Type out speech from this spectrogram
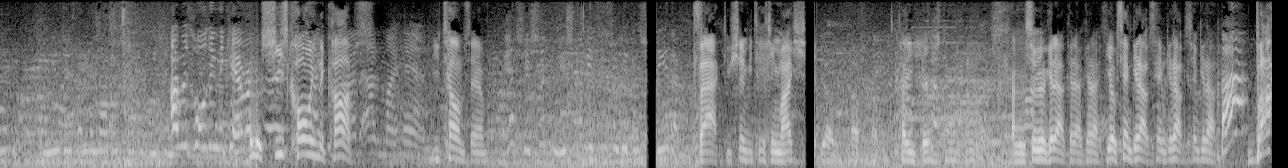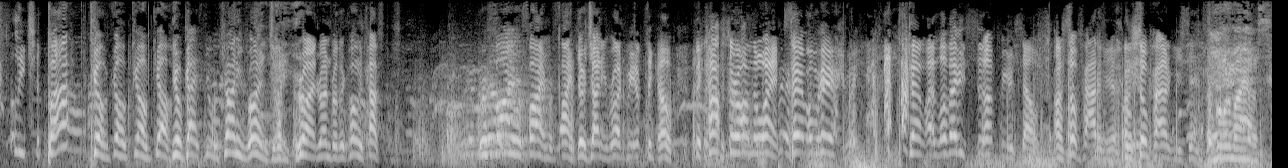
I was holding the camera. Oh, she's calling the cops. Out of my hand. You tell him, Sam. Yeah, she shouldn't. You shouldn't be teaching people shit either. Fact. You shouldn't be touching my shit. Yo, How do you feel? Alright, so yo, get out, get out, get out. Yo, Sam, get out, Sam, get out, Sam, get out. Bye. Bye, Felicia. Bye. Go, go, go, go. Yo, guys, yo, Johnny, run. Johnny, run, run, bro. They're calling the cops. We're fine, we're fine, we're fine. Yo, Johnny, run. We have to go. The cops are on the way. Sam, over here. Sam, I love how you stood up for yourself. I'm so proud of you. I'm so proud of you, Sam. I'm going to my house.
